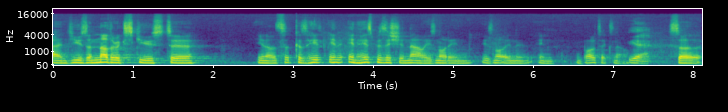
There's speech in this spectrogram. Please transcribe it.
and use another excuse to, you know, because he's in, in his position now. He's not in he's not in in, in politics now. Yeah. So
